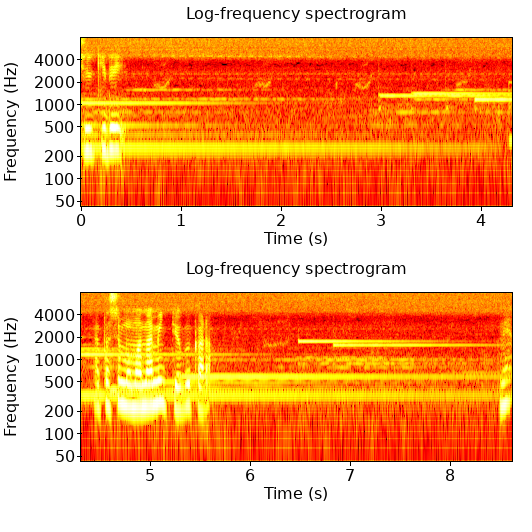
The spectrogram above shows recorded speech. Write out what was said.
中期でいい。私もまなみって呼ぶから。ね。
